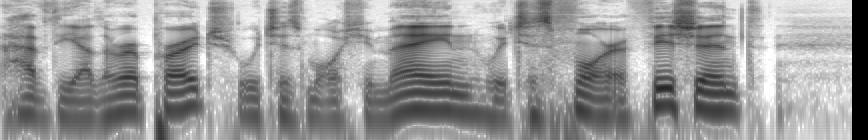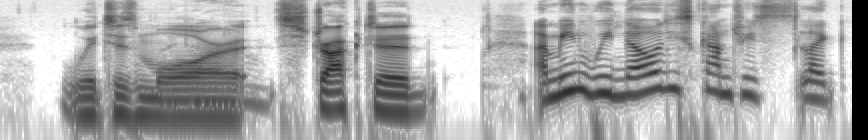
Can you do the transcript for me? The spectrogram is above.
have the other approach, which is more humane, which is more efficient, which is more know. structured? I mean, we know these countries like,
